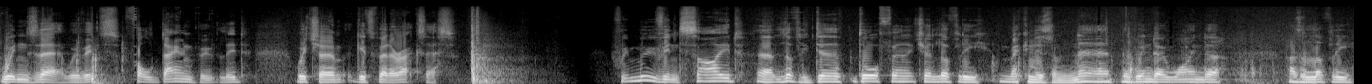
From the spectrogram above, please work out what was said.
wins there with its fold down boot lid which um, gives better access. We move inside, uh, lovely door furniture, lovely mechanism there. The window winder has a lovely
